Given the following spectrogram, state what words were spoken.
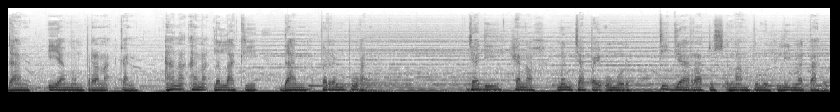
dan ia memperanakkan anak-anak lelaki dan perempuan. Jadi Henoch mencapai umur 365 tahun.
